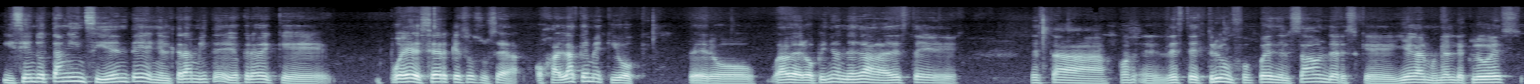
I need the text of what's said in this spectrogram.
y siendo tan incidente en el trámite, yo creo que puede ser que eso suceda. Ojalá que me equivoque, pero a ver, opinión de Daga de este, de, esta, de este triunfo pues del Sounders que llega al Mundial de Clubes,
